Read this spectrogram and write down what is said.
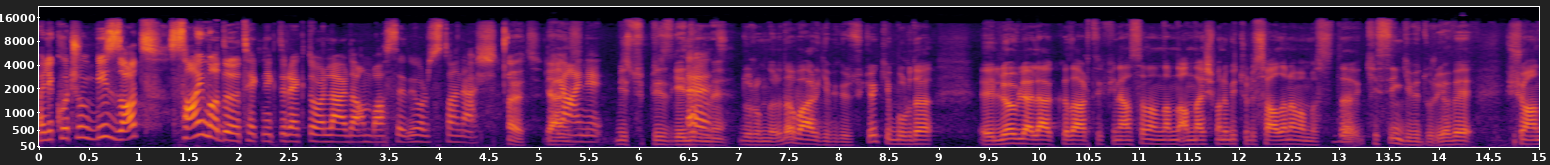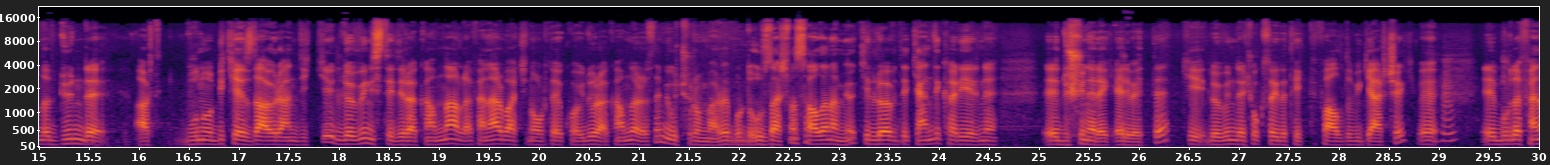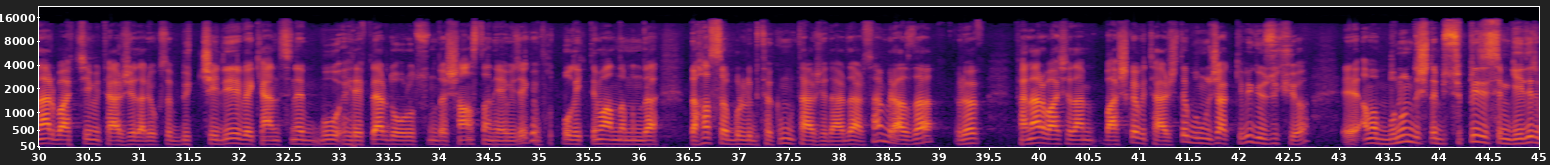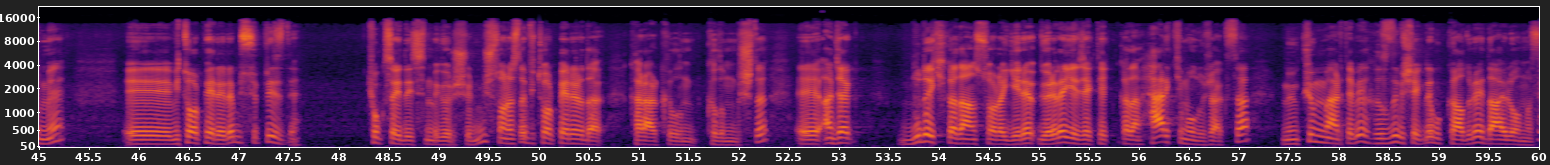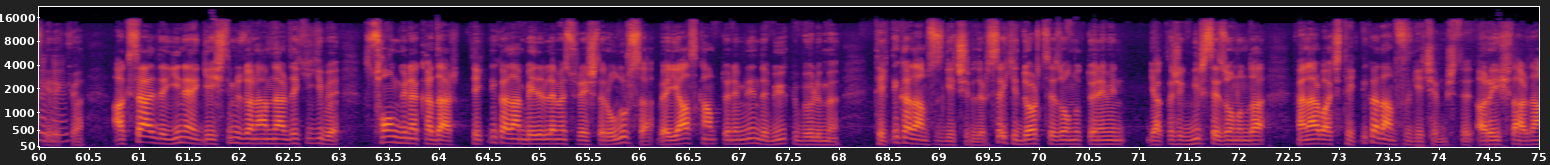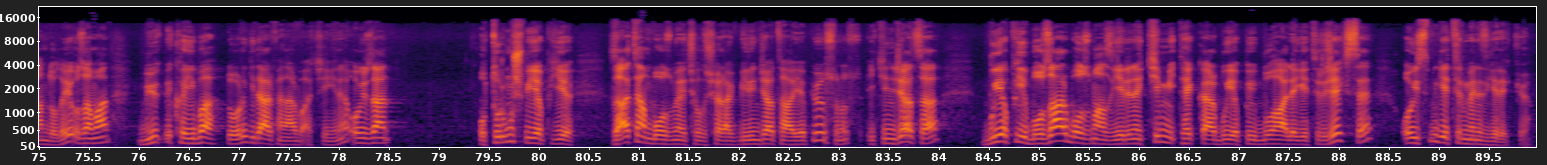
Ali Koç'un bizzat saymadığı teknik direktörlerden bahsediyoruz Taner. Evet yani, Yani- bir sürpriz gelir Evet. mi durumları da var gibi gözüküyor ki burada e, Löv'le alakalı artık finansal anlamda anlaşmanın bir türlü sağlanamaması da kesin gibi duruyor ve şu anda dün de artık bunu bir kez daha öğrendik ki Löv'ün istediği rakamlarla Fenerbahçe'nin ortaya koyduğu rakamlar arasında bir uçurum var ve burada uzlaşma sağlanamıyor ki Löv de kendi kariyerini e, düşünerek elbette ki Löw'ün de çok sayıda teklif aldığı bir gerçek ve e, burada Fenerbahçe'yi mi tercih eder yoksa bütçeli ve kendisine bu hedefler doğrultusunda şans tanıyabilecek ve futbol iklimi anlamında daha sabırlı bir takım mı tercih eder dersen biraz daha Löw Fenerbahçe'den başka bir tercihte bulunacak gibi gözüküyor. E, ama bunun dışında bir sürpriz isim gelir mi? E, Vitor Pereira bir sürprizdi çok sayıda isimle görüşülmüş. Sonrasında Vitor Pereira da karar kılın, kılınmıştı. Ee, ancak bu dakikadan sonra gere- göreve gelecek teknik adam her kim olacaksa mümkün mertebe hızlı bir şekilde bu kadroya dahil olması gerekiyor. Aksi halde yine geçtiğimiz dönemlerdeki gibi son güne kadar teknik adam belirleme süreçleri olursa ve yaz kamp döneminin de büyük bir bölümü teknik adamsız geçirilirse ki 4 sezonluk dönemin yaklaşık bir sezonunda Fenerbahçe teknik adamsız geçirmişti arayışlardan dolayı. O zaman büyük bir kayıba doğru gider Fenerbahçe yine. O yüzden oturmuş bir yapıyı zaten bozmaya çalışarak birinci hata yapıyorsunuz. İkinci hata bu yapıyı bozar bozmaz yerine kim tekrar bu yapıyı bu hale getirecekse o ismi getirmeniz gerekiyor.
